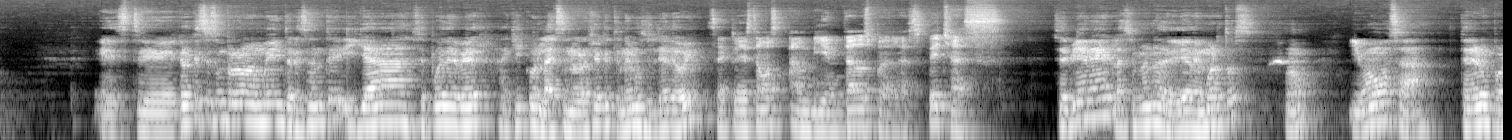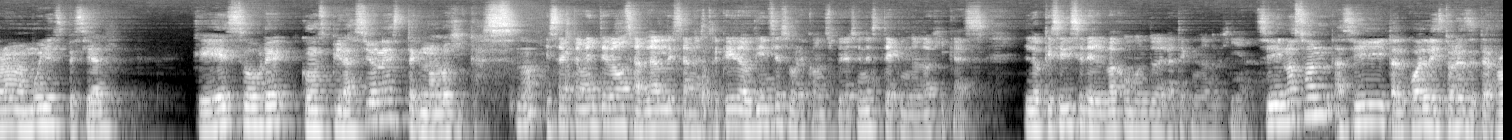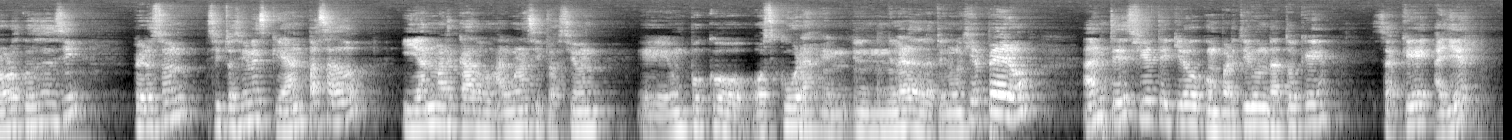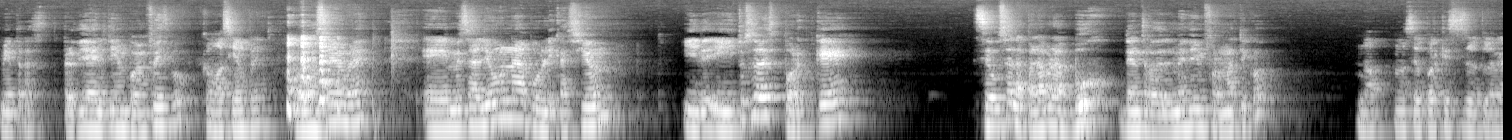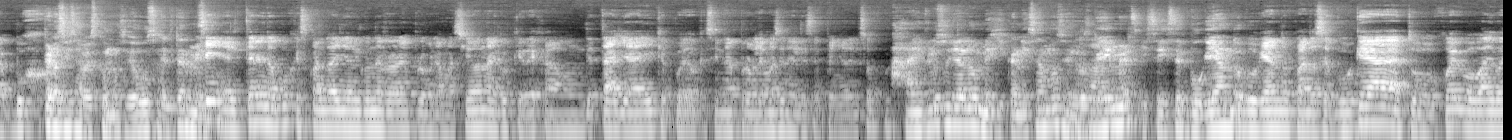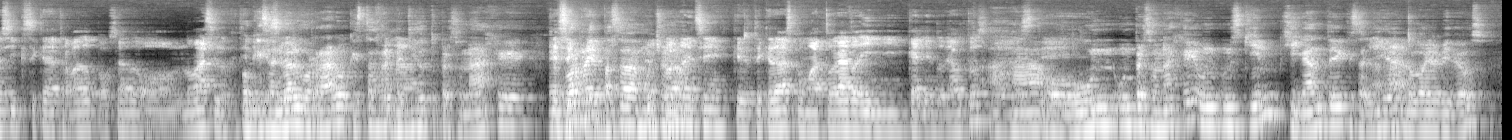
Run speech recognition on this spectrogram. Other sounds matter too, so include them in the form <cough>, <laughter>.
Este, creo que este es un programa muy interesante y ya se puede ver aquí con la escenografía que tenemos el día de hoy. Exacto, ya estamos ambientados para las fechas. Se viene la semana de Día de Muertos, ¿no? Y vamos a tener un programa muy especial que es sobre conspiraciones tecnológicas, ¿no? Exactamente, vamos a hablarles a nuestra querida audiencia sobre conspiraciones tecnológicas. Lo que se dice del bajo mundo de la tecnología. Sí, no son así tal cual historias de terror o cosas así, pero son situaciones que han pasado y han marcado alguna situación eh, un poco oscura en, en el área de la tecnología. Pero antes, fíjate, quiero compartir un dato que saqué ayer, mientras perdía el tiempo en Facebook. Como siempre. como <laughs> siempre, eh, me salió una publicación y, de- y tú sabes por qué se usa la palabra bug dentro del medio informático, No, no sé por qué se usa la palabra bug. pero sí sabes cómo se usa el término. Sí, el término bug es cuando hay algún error en programación, algo que deja un detalle ahí que puede ocasionar problemas en el desempeño del software. Ajá, incluso ya lo mexicanizamos en los Ajá. gamers y se dice bugueando. Bugueando, cuando se buguea tu juego o algo así que se queda trabado, pausado o no hace lo que O tiene que que salió hacer. algo raro, que estás Ajá. repetido tu personaje. En Fortnite pasaba en mucho, ¿no? Fortnite, sí, que te quedabas como atorado ahí cayendo de autos. Ajá, este, o un, un personaje, un, un skin gigante que salía, Ajá. luego había videos.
